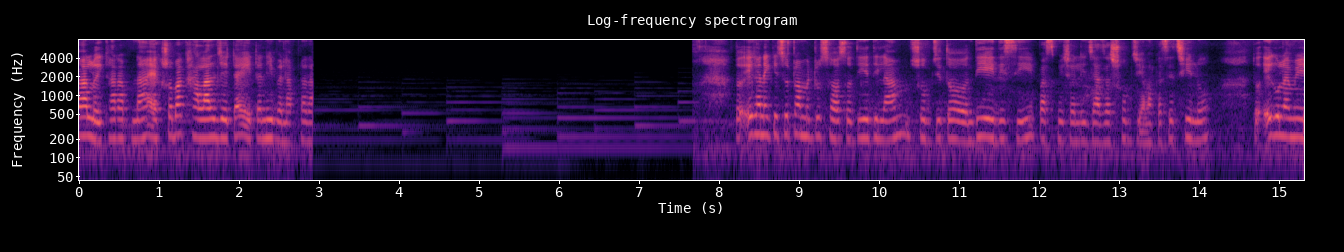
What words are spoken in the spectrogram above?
ভালোই, খারাপ না, একশো বা খালাল যেটা, এটা নেবেন আপনারা। তো এখানে কিছু টমেটো সসও দিয়ে দিলাম, সবজি তো দিয়েই দিছি পাঁচমিশালি যা যা সবজি আমার কাছে ছিল। তো এগুলো আমি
